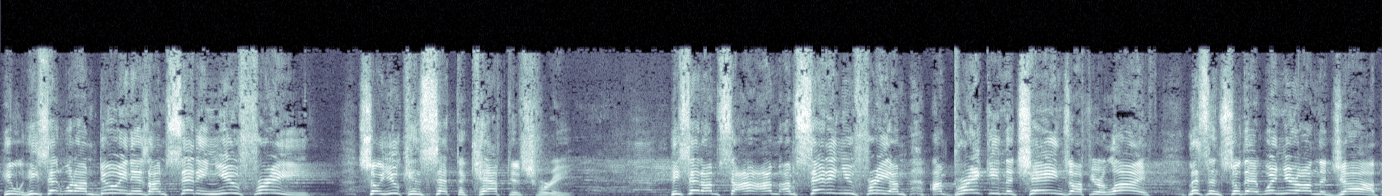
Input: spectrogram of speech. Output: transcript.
He, he said, What I'm doing is I'm setting you free so you can set the captives free. He said, I'm, I'm, I'm setting you free. I'm, I'm breaking the chains off your life. Listen, so that when you're on the job,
